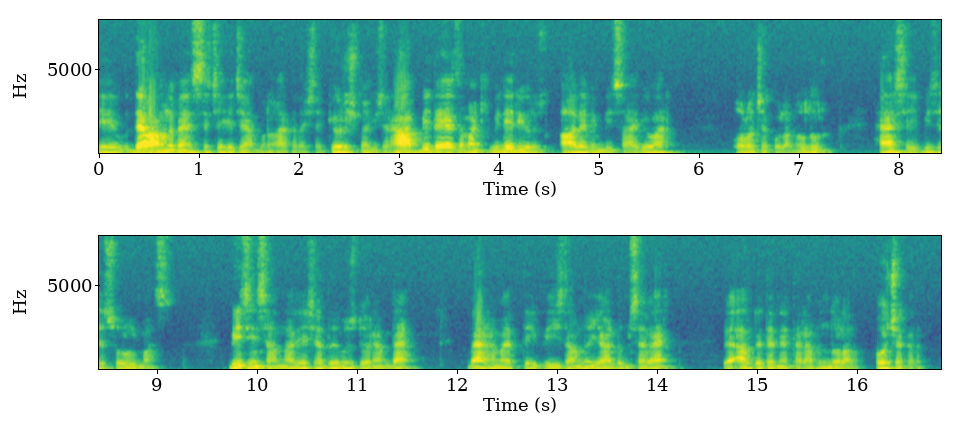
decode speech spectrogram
Ee, devamını ben size çekeceğim bunu arkadaşlar. Görüşmek üzere. Ha bir de her zamanki gibi ne diyoruz? Alemin bir sahibi var. Olacak olan olur. Her şey bize sorulmaz. Biz insanlar yaşadığımız dönemde merhametli, vicdanlı, yardımsever ve akredene tarafında olalım. Hoşçakalın.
